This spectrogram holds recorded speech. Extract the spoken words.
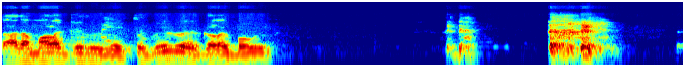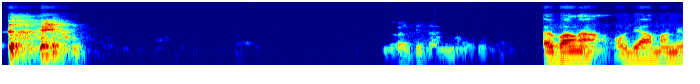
તારા માળા કીધું છે તું એ ગળે બહુ એ ભાણા ઓલી આમાં ને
